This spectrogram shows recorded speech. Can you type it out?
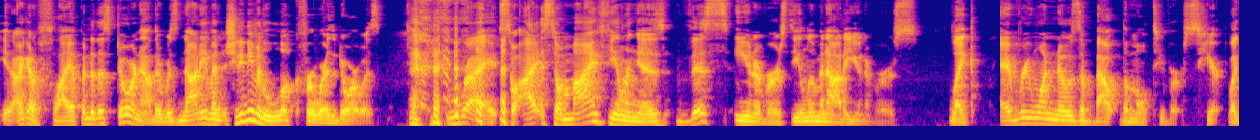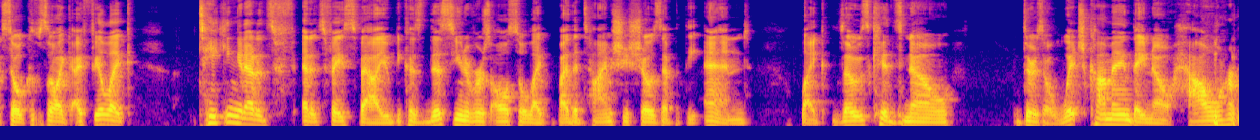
you know, I got to fly up into this door now." There was not even she didn't even look for where the door was. right. So I so my feeling is this universe, the Illuminati universe, like everyone knows about the multiverse here. Like so so like I feel like taking it at its at its face value because this universe also like by the time she shows up at the end, like those kids know there's a witch coming. They know how her,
